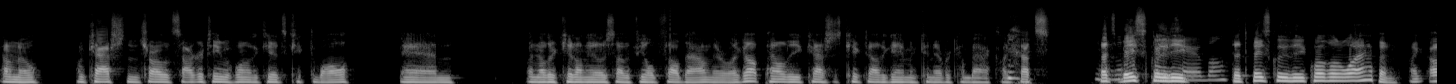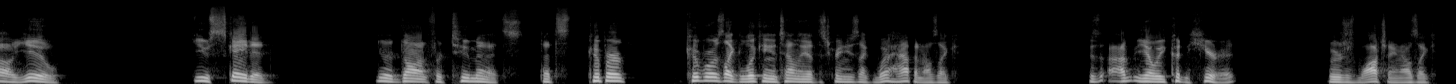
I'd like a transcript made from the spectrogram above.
I don't know, on Cash and Charlotte's soccer team, if one of the kids kicked the ball and another kid on the other side of the field fell down, they were like, oh, penalty, Cash is kicked out of the game and can never come back. Like, that's. That's basically the- terrible. That's basically the equivalent of what happened. Like, oh, you, you skated. You were gone for two minutes. That's Cooper. Cooper was like looking intently at the screen. He's like, what happened? I was like, because I'm, you know, we couldn't hear it. We were just watching. I was like,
